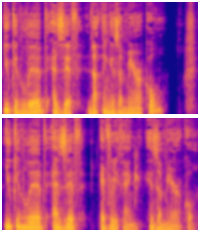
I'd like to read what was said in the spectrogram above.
You can live as if nothing is a miracle. You can live as if everything is a miracle.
